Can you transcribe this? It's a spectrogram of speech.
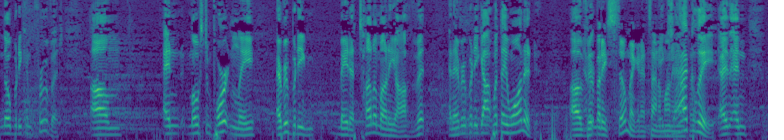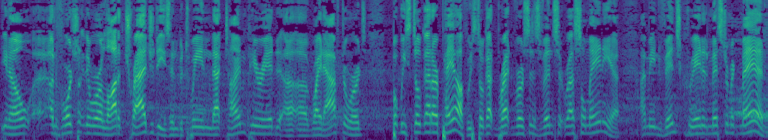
nobody can prove it. Um, and most importantly, everybody made a ton of money off of it, and everybody got what they wanted of it. Everybody's still making a ton of money. it. Exactly, and and you know, unfortunately, there were a lot of tragedies in between that time period, uh, uh, right afterwards. But we still got our payoff. We still got Bret versus Vince at WrestleMania. I mean, Vince created Mr. McMahon.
